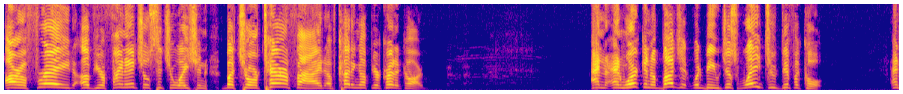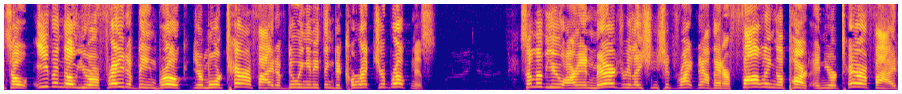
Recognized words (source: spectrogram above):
are afraid of your financial situation, but you're terrified of cutting up your credit card. And, and working a budget would be just way too difficult. And so, even though you're afraid of being broke, you're more terrified of doing anything to correct your brokenness. Some of you are in marriage relationships right now that are falling apart, and you're terrified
